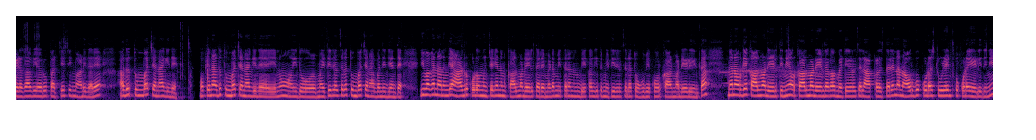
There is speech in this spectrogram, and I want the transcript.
ಬೆಳಗಾವಿಯವರು ಪರ್ಚೇಸಿಂಗ್ ಮಾಡಿದ್ದಾರೆ. ಅದು ತುಂಬ ಚೆನ್ನಾಗಿದೆ. ಓಕೆನಾ ಅದು ತುಂಬ ಚೆನ್ನಾಗಿದೆ. ಏನು, ಇದು ಮೆಟೀರಿಯಲ್ಸ್ ಎಲ್ಲ ತುಂಬ ಚೆನ್ನಾಗಿ ಬಂದಿದೆಯಂತೆ. ಇವಾಗ ನನಗೆ ಆರ್ಡ್ರ್ ಕೊಡೋ ಮುಂಚೆಗೆ ನಾನು ಕಾಲ್ ಮಾಡಿ ಹೇಳ್ತಾರೆ, ಮೇಡಮ್, ಈ ಥರ ನನಗೆ ಬೇಕಾಗಿತ್ತು ಮೆಟೀರಿಯಲ್ಸ್ ಎಲ್ಲ ತೊಗೋಬೇಕು, ಅವ್ರು ಕಾಲ್ ಮಾಡಿ ಹೇಳಿ ಅಂತ. ನಾನು ಅವ್ರಿಗೆ ಕಾಲ್ ಮಾಡಿ ಹೇಳ್ತೀನಿ. ಅವ್ರು ಕಾಲ್ ಮಾಡಿ ಹೇಳಿದಾಗ ಅವ್ರು ಮೆಟೀರಿಯಲ್ಸ್ ಎಲ್ಲ ಹಾಕಿ ಕಳಿಸ್ತಾರೆ. ನಾನು ಅವ್ರಿಗೂ ಕೂಡ ಸ್ಟೂಡೆಂಟ್ಸ್ಗೂ ಕೂಡ ಹೇಳಿದ್ದೀನಿ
